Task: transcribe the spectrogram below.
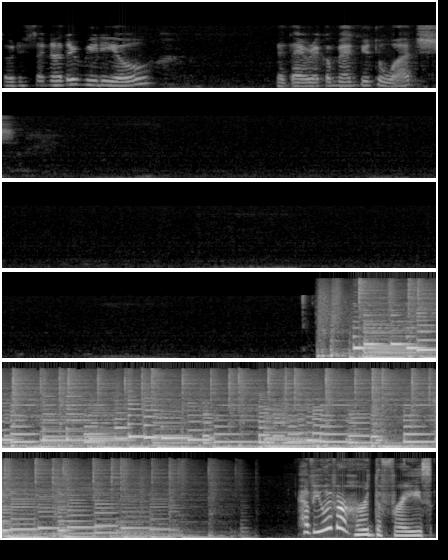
So, this is another video that I recommend you to watch. Have you ever heard the phrase,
